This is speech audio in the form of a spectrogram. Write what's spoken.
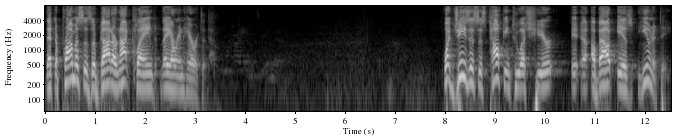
that the promises of God are not claimed, they are inherited. What Jesus is talking to us here eh, about is unity.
